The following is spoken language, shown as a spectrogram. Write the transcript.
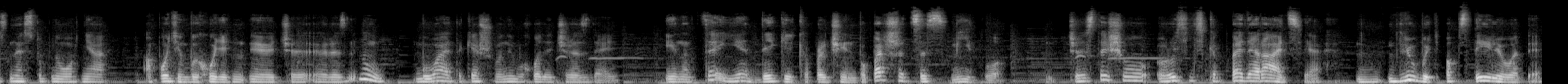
з наступного дня, а потім виходять е, через. Ну, буває таке, що вони виходять через день. І на це є декілька причин. По-перше, це світло. Через те, що Російська Федерація любить обстрілювати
